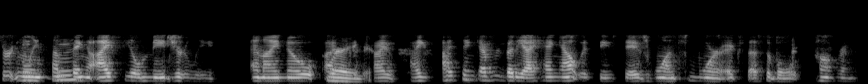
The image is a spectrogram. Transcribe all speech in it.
certainly mm-hmm. something I feel majorly and I know right. I, I I think everybody I hang out with these days wants more accessible conference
